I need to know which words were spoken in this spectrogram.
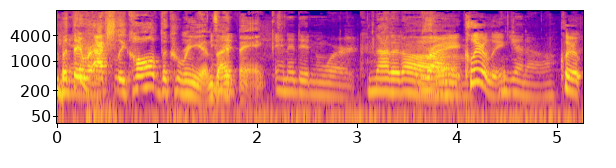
but they were actually called the Koreans, I it- think. And it didn't work. Not at all. Right. Clearly. You know. Clearly.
